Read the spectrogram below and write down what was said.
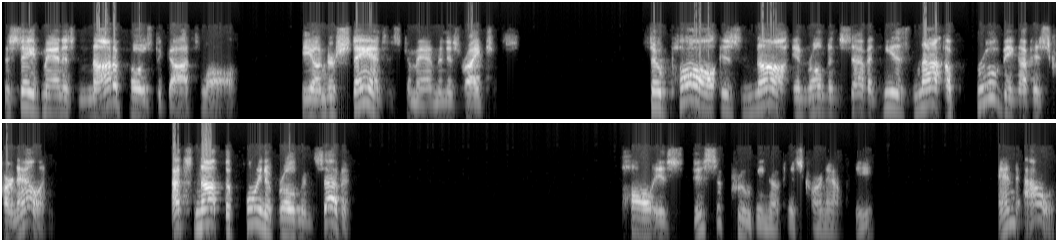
The saved man is not opposed to God's law. He understands his commandment is righteous. So Paul is not in Romans 7, he is not approving of his carnality. That's not the point of Romans 7. Paul is disapproving of his carnality and ours.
